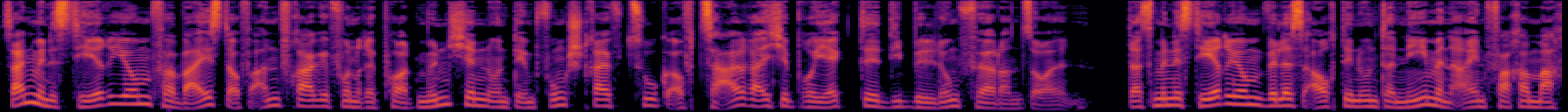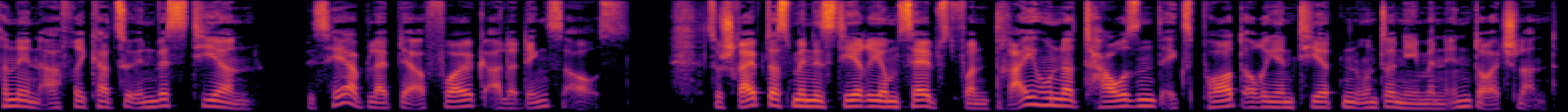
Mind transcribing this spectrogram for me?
Sein Ministerium verweist auf Anfrage von Report München und dem Funkstreifzug auf zahlreiche Projekte, die Bildung fördern sollen. Das Ministerium will es auch den Unternehmen einfacher machen, in Afrika zu investieren. Bisher bleibt der Erfolg allerdings aus. So schreibt das Ministerium selbst von 300.000 exportorientierten Unternehmen in Deutschland.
